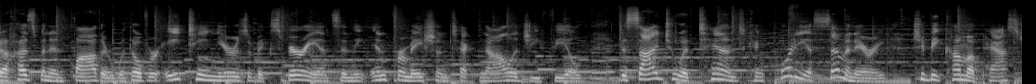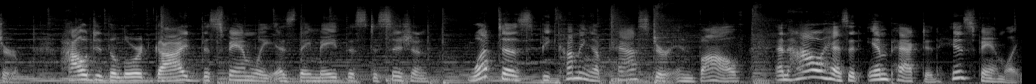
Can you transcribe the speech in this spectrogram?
a husband and father with over 18 years of experience in the information technology field decide to attend Concordia Seminary to become a pastor? How did the Lord guide this family as they made this decision? What does becoming a pastor involve, and how has it impacted his family?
